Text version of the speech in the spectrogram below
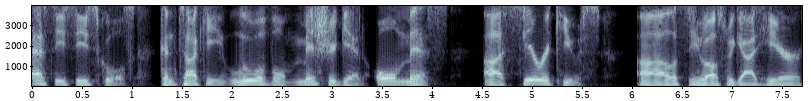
sec schools kentucky louisville michigan Ole miss uh syracuse uh let's see who else we got here.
